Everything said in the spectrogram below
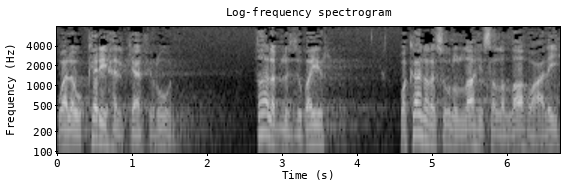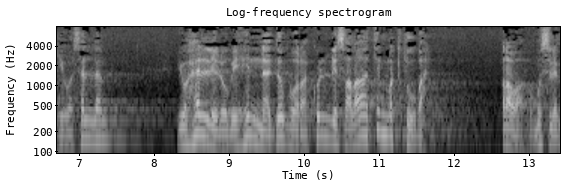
ولو كره الكافرون. قال ابن الزبير وكان رسول الله صلى الله عليه وسلم يهلل بهن دبر كل صلاة مكتوبة. رواه مسلم.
